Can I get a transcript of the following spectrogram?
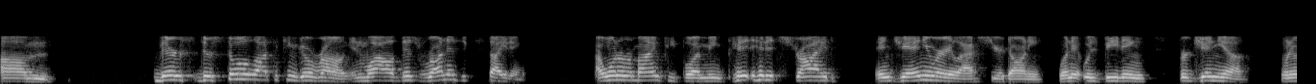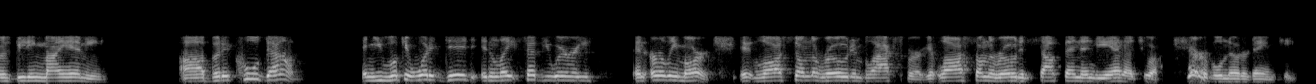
Um, there's there's still a lot that can go wrong, and while this run is exciting, I want to remind people. I mean, Pitt hit its stride in January last year, Donnie, when it was beating Virginia, when it was beating Miami, uh, but it cooled down. And you look at what it did in late February and early March. It lost on the road in Blacksburg. It lost on the road in South Bend, Indiana, to a terrible Notre Dame team.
